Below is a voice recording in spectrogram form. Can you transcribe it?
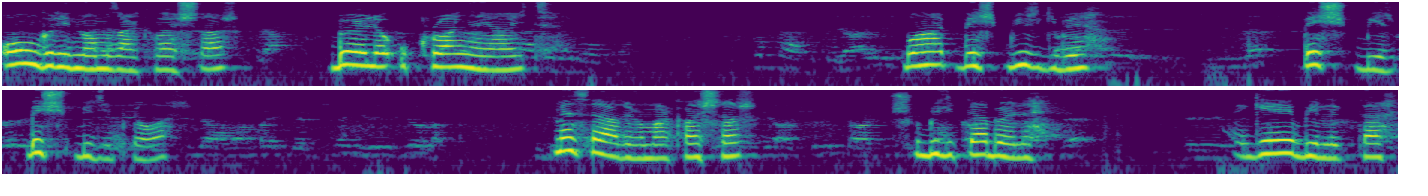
10 gramımız arkadaşlar. Böyle Ukrayna'ya ait. Buna 5-1 gibi 5-1 5-1 yapıyorlar. Mesela diyorum arkadaşlar. Şu birlikler böyle. Ege birlikler.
